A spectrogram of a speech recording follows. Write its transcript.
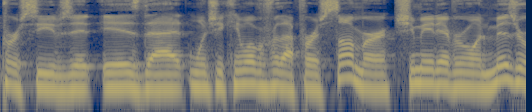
perceives it is that when she came over for that first summer, she made everyone miserable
